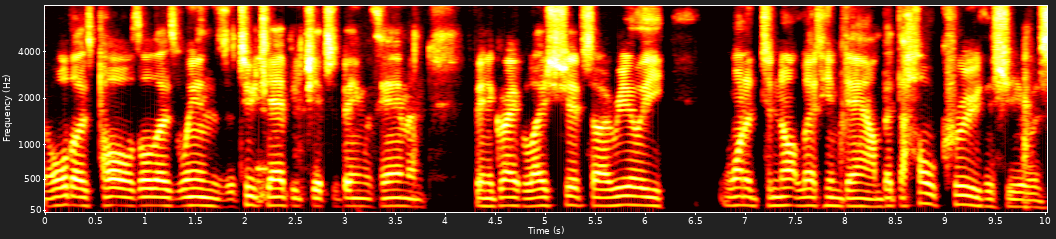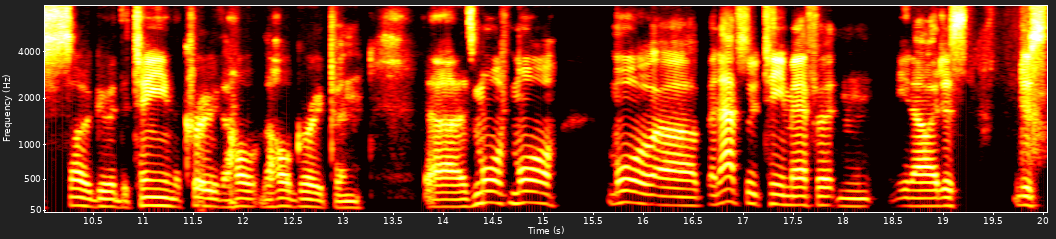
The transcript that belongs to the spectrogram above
all those poles, all those wins, the two championships have been with him, and been a great relationship. So I really wanted to not let him down. But the whole crew this year was so good. The team, the crew, the whole the whole group, and uh, it's more more more uh, an absolute team effort. And you know, I just just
